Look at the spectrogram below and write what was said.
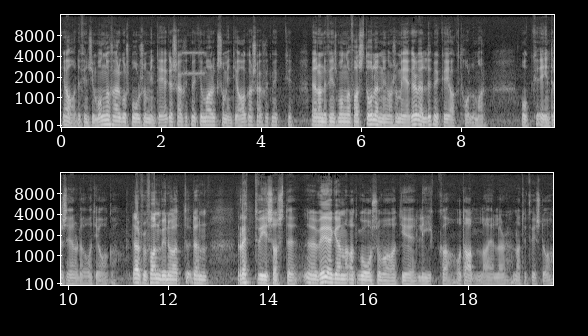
Ja, det finns ju många skärgårdsbor som inte äger särskilt mycket mark, som inte jagar särskilt mycket. Medan det finns många fastålänningar som äger väldigt mycket jaktholmar och är intresserade av att jaga. Därför fann vi nu att den rättvisaste eh, vägen att gå så var att ge lika åt alla eller naturligtvis då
